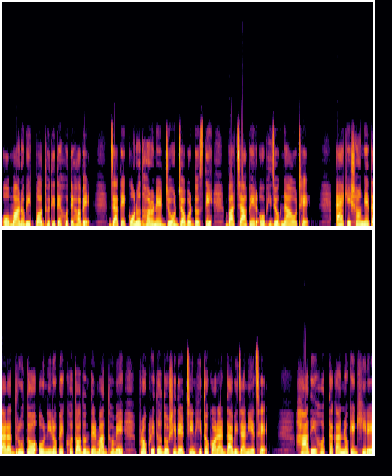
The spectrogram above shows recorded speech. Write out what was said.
ও মানবিক পদ্ধতিতে হতে হবে, যাতে কোনো ধরনের জোর জবরদস্তি বা চাপের অভিযোগ না ওঠে। একই সঙ্গে তারা দ্রুত ও নিরপেক্ষ তদন্তের মাধ্যমে প্রকৃত দোষীদের চিহ্নিত করার দাবি জানিয়েছে। হাদি হত্যাকাণ্ডকে ঘিরে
